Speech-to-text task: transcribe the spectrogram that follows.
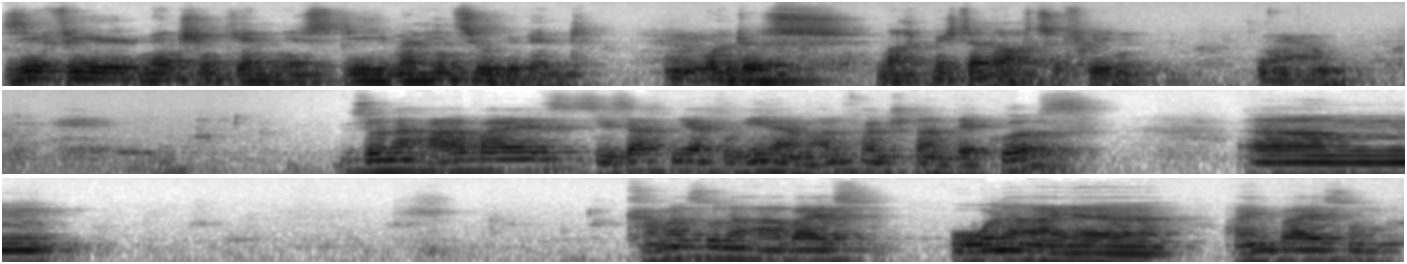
sehr viel Menschenkenntnis, die man hinzugewinnt. Mhm. Und das macht mich dann auch zufrieden. Ja. So eine Arbeit, Sie sagten ja vorhin, am Anfang stand der Kurs. Ähm, kann man so eine Arbeit ohne eine Einweisung,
